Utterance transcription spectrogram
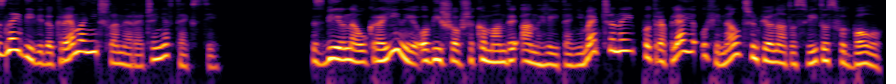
Знайди відокремлені члени речення в тексті. Збірна України, обійшовши команди Англії та Німеччини, потрапляє у фінал чемпіонату світу з футболу.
